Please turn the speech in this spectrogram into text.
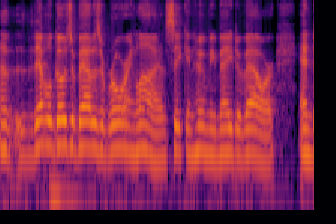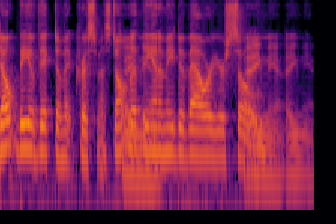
Uh, the devil goes about as a roaring lion, seeking whom he may devour. And don't be a victim at Christmas. Don't let the enemy devour your soul. Amen. Amen.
